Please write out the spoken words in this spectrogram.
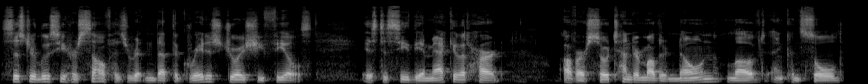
Sister Lucy herself has written that the greatest joy she feels is to see the Immaculate Heart of our so tender mother known, loved, and consoled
